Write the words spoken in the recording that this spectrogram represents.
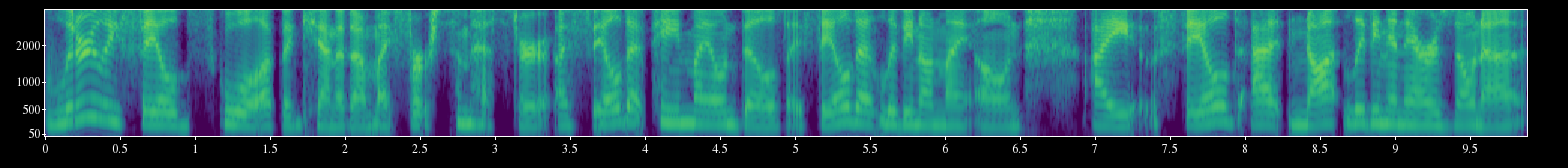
literally failed school up in Canada my first semester. I failed at paying my own bills. I failed at living on my own. I failed at not living in Arizona,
